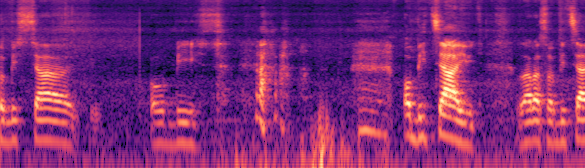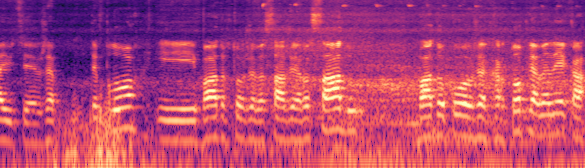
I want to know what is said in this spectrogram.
обіцяють. Обіць... обіцяють. Зараз обіцяють е, вже тепло і багато хто вже висаджує розсаду, багато кого вже картопля велика.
